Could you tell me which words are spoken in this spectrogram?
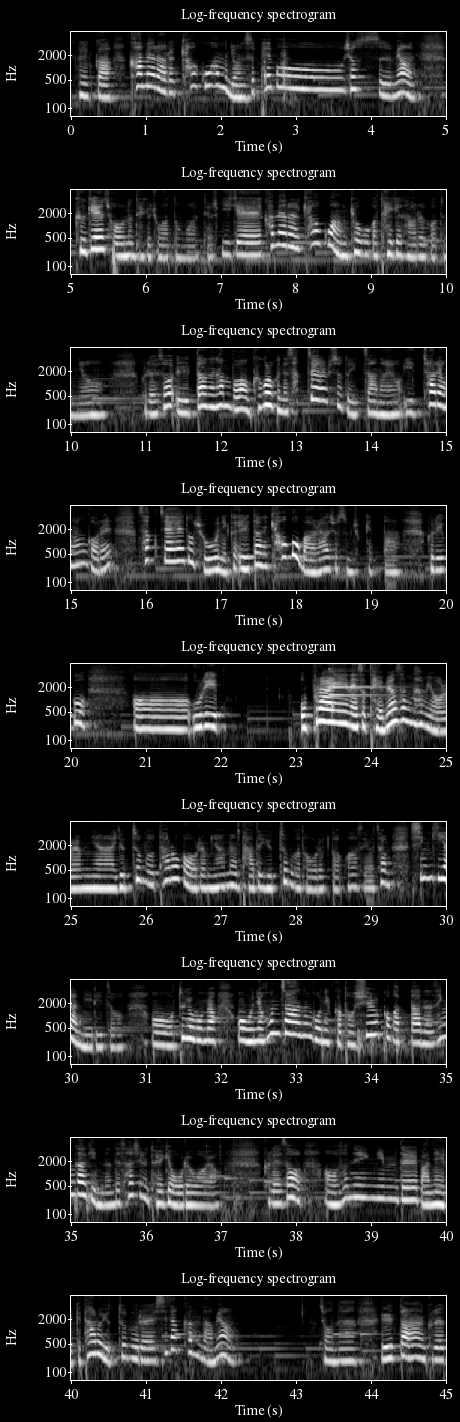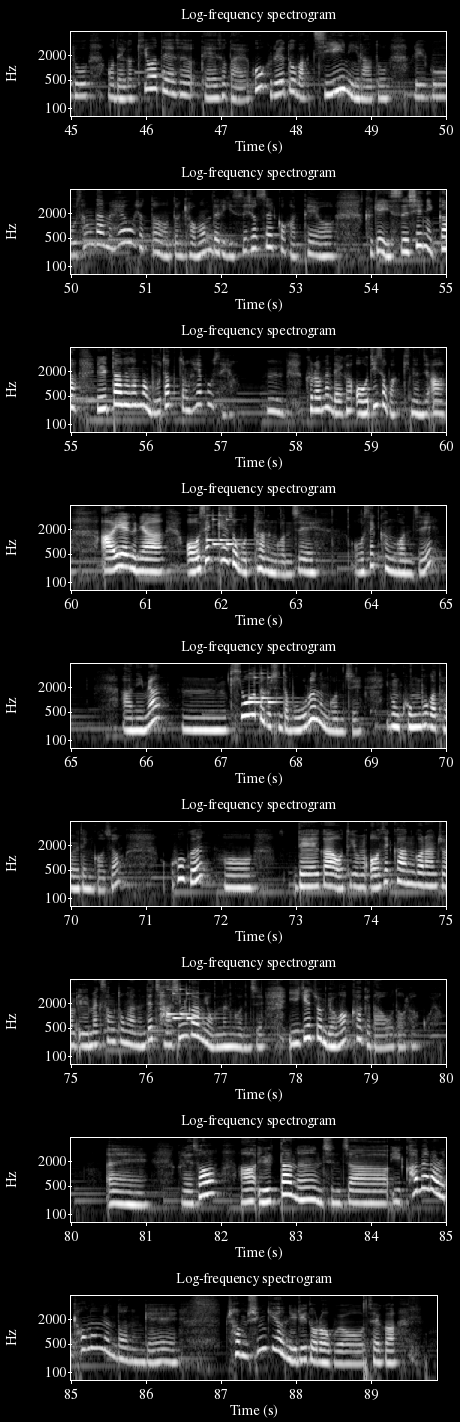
그러니까 카메라를 켜고 한번 연습해 보셨으면 그게 저는 되게 좋았던 것 같아요. 이게 카메라를 켜고 안 켜고가 되게 다르거든요. 그래서 일단은 한번 그걸 그냥 삭제할 수도 있잖아요. 이 촬영한 거를 삭제해도 좋으니까 일단은 켜고 말을 하셨으면 좋겠다. 그리고 어 우리 오프라인에서 대면 상담이 어렵냐, 유튜브 타로가 어렵냐 하면 다들 유튜브가 더 어렵다고 하세요. 참 신기한 일이죠. 어, 어떻게 보면 어, 그냥 혼자 하는 거니까 더 쉬울 것 같다는 생각이 있는데 사실은 되게 어려워요. 그래서 어, 선생님들 만약 이렇게 타로 유튜브를 시작한다면 저는 일단 그래도 어, 내가 키워드에 대해서도 알고 그래도 막 지인이라도 그리고 상담을 해오셨던 어떤 경험들이 있으셨을 것 같아요. 그게 있으시니까 일단은 한번 무작정 해보세요. 음, 그러면 내가 어디서 막히는지, 아, 아예 그냥 어색해서 못하는 건지, 어색한 건지, 아니면, 음, 키워드를 진짜 모르는 건지, 이건 공부가 덜 된 거죠. 혹은, 어, 내가 어떻게 보면 어색한 거랑 좀 일맥상통하는데 자신감이 없는 건지 이게 좀 명확하게 나오더라고요. 예. 그래서 아 일단은 진짜 이 카메라를 켜놓는다는 게 참 신기한 일이더라고요. 제가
